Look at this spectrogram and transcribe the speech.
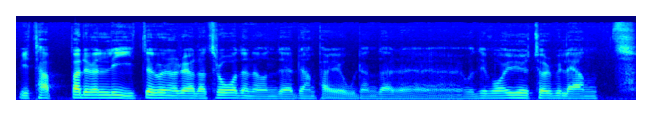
vi tappade väl lite över den röda tråden under den perioden. Där, eh, och det var ju turbulent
